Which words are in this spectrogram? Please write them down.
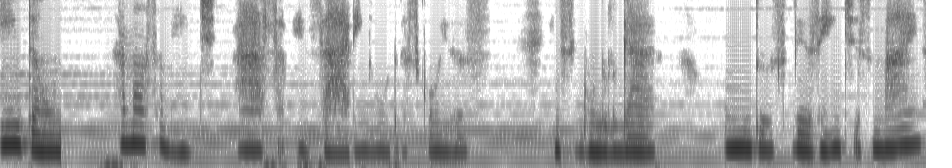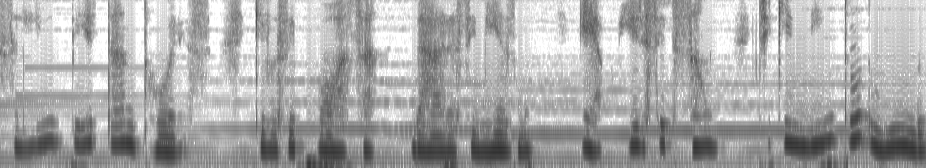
Então a nossa mente passa a pensar em outras coisas. Em segundo lugar, um dos presentes mais libertadores que você possa dar a si mesmo é a percepção de que nem todo mundo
